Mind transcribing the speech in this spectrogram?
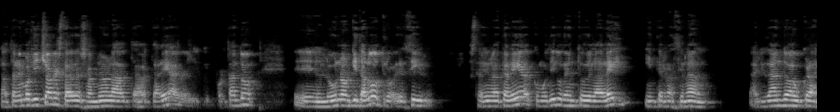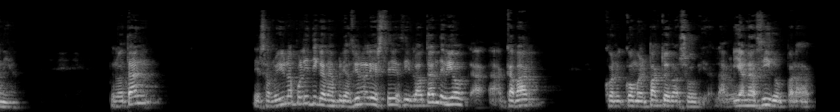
La OTAN, hemos dicho, ahora está desarrollando la tarea, por tanto, eh, lo uno quita lo otro. Es decir, está en una tarea, como digo, dentro de la ley internacional, ayudando a Ucrania. La OTAN desarrolló una política de ampliación al este, es decir, la OTAN debió acabar con, como el Pacto de Varsovia. Había nacido para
